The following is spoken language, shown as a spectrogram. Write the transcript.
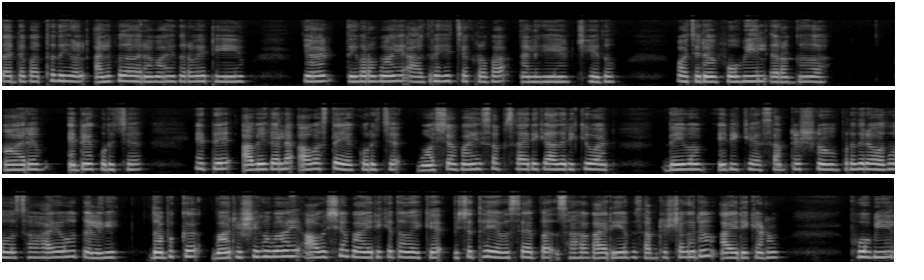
തന്റെ പദ്ധതികൾ അത്ഭുതകരമായി നിറവേറ്റുകയും ഞാൻ തീവ്രമായി ആഗ്രഹിച്ച കൃപ നൽകുകയും ചെയ്തു. വചനം ഭൂമിയിൽ ഇറങ്ങുക. ആരും എന്നെക്കുറിച്ച് എന്റെ അവികല അവസ്ഥയെക്കുറിച്ച് മോശമായി സംസാരിക്കാതിരിക്കുവാൻ ദൈവം എനിക്ക് സംരക്ഷണവും പ്രതിരോധവും സഹായവും നൽകി. നമുക്ക് മാനുഷികമായി ആവശ്യമായിരിക്കുന്നവയ്ക്ക് വിശുദ്ധ യവസേപ്പ് സഹകാരിയും സംരക്ഷകനും ആയിരിക്കണം. ഭൂമിയിൽ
